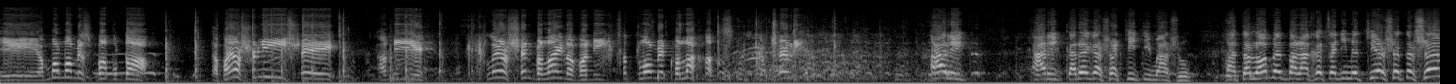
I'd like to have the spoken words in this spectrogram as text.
אה, המון עומס בעבודה. הבעיה שלי היא שאני אה, לא ישן בלילה ואני קצת לא עומד בלחץ, קשה לי. אריק, אריק, כרגע שתיתי משהו. אתה לא עומד בלחץ, אני מציע שתשב.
